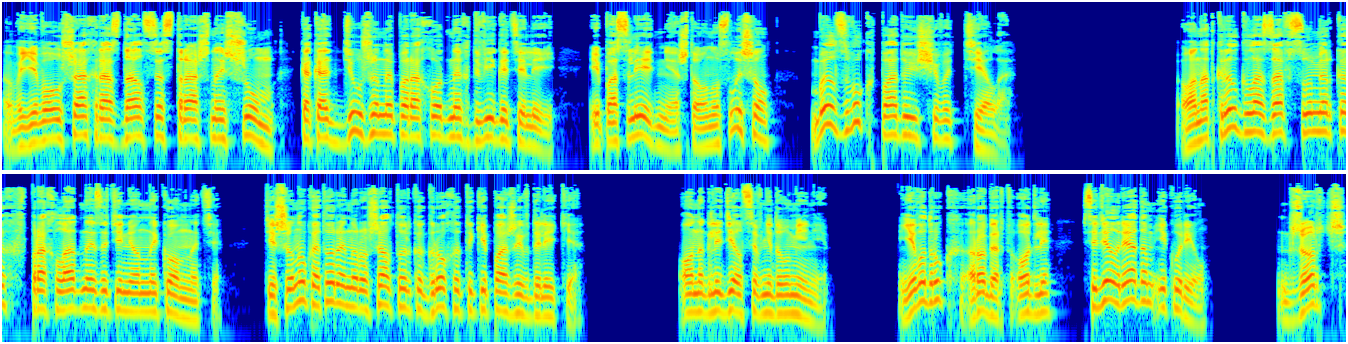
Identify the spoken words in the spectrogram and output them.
В его ушах раздался страшный шум, как от дюжины пароходных двигателей, и последнее, что он услышал, был звук падающего тела. Он открыл глаза в сумерках в прохладной затененной комнате тишину которой нарушал только грохот экипажей вдалеке. Он огляделся в недоумении. Его друг, Роберт Одли, сидел рядом и курил. Джордж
